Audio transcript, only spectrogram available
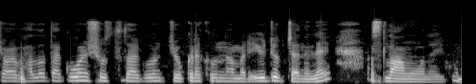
সবাই ভালো থাকুন, সুস্থ থাকুন, চোখ রাখুন আমার ইউটিউব চ্যানেলে আসসালামু আলাইকুম।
